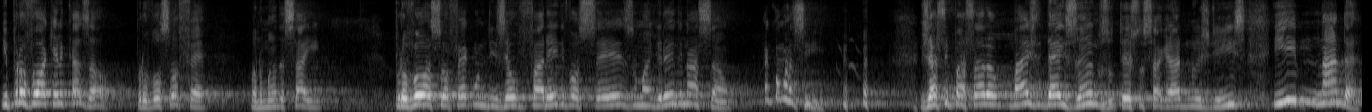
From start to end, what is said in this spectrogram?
E provou aquele casal, provou sua fé quando manda sair. Provou a sua fé quando diz: Eu farei de vocês uma grande nação. É como assim? Já se passaram mais de dez anos, o texto sagrado nos diz, e nada.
